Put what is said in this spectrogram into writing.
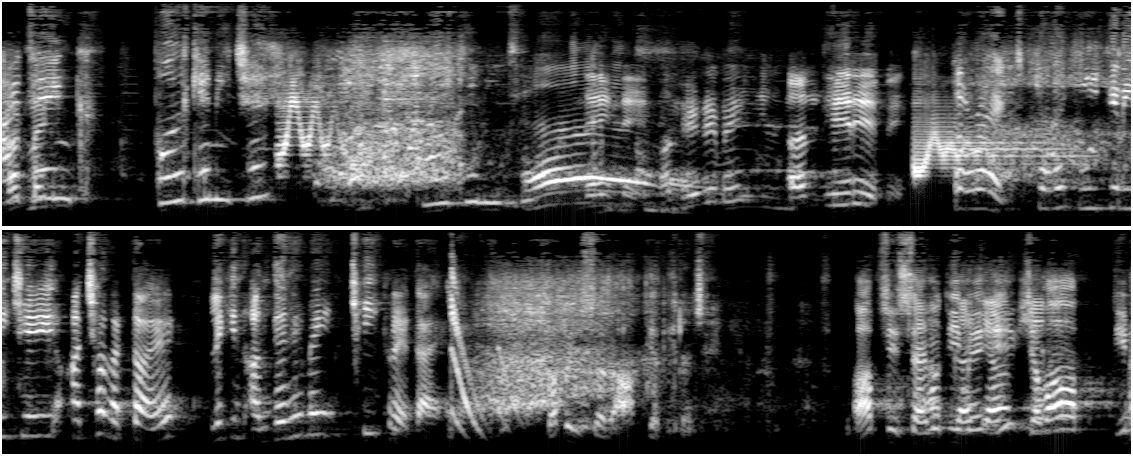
आई थिंक पुल के नीचे। पुल के नीचे। नहीं नहीं अंधेरे में? अंधेरे में। करेक्ट चाहे पुल के नीचे अच्छा लगता है लेकिन अंधेरे में ठीक रहता है। कपिल सर आप क्या कहना चाहेंगे? आपसी सहमति में एक जवाब तीन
